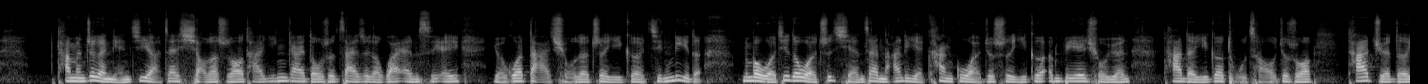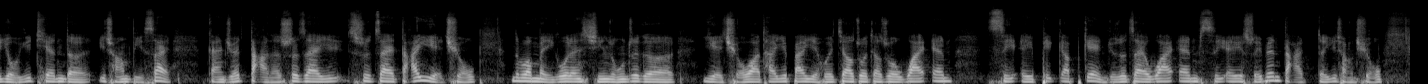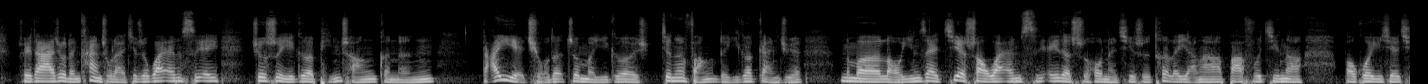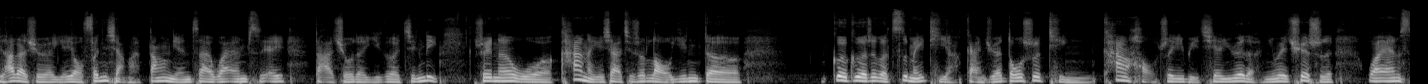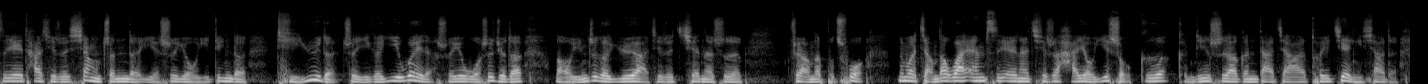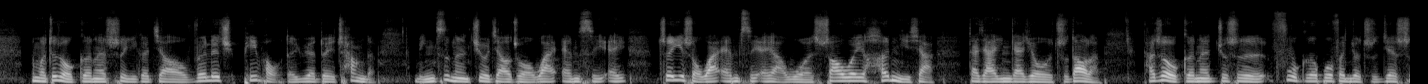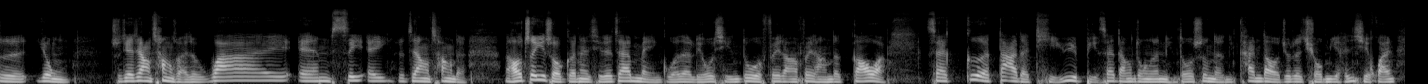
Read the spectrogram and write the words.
他们这个年纪啊，在小的时候，他应该都是在这个 YMCA 有过打球的这一个经历的。那么，我记得我之前在哪里也看过啊，就是一个 NBA 球员他的一个吐槽，就说他觉得有一天的一场比赛。感觉打的是在是在打野球，那么美国人形容这个野球啊，它一般也会叫做叫做 YMCA pickup game，就是在 YMCA 随便打的一场球，所以大家就能看出来，其实 YMCA 就是一个平常可能。打野球的这么一个健身房的一个感觉。那么老鹰在介绍 YMCA 的时候呢，其实特雷杨啊、巴夫金啊，包括一些其他的学员也有分享啊，当年在 YMCA 打球的一个经历。所以呢，我看了一下，其实老鹰的。各个这个自媒体啊，感觉都是挺看好这一笔签约的，因为确实 YMCA 它其实象征的也是有一定的体育的这一个意味的，所以我是觉得老鹰这个约啊，其实签的是非常的不错。那么讲到 YMCA 呢，其实还有一首歌肯定是要跟大家推荐一下的。那么这首歌呢是一个叫 Village People 的乐队唱的，名字呢就叫做 YMCA。这一首 YMCA 啊，我稍微哼一下，大家应该就知道了。它这首歌呢，就是副歌部分就直接是用。直接这样唱出来就 Y M C A 是这样唱的，然后这一首歌呢，其实在美国的流行度非常非常的高啊，在各大的体育比赛当中呢，你都是能看到，就是球迷很喜欢，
